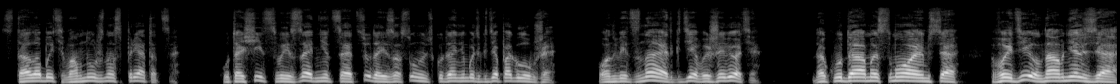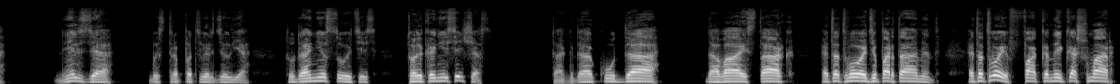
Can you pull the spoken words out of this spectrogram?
Стало быть, вам нужно спрятаться, утащить свои задницы отсюда и засунуть куда-нибудь где поглубже. Он ведь знает, где вы живете. Да куда мы смоемся? В Идил нам нельзя. Нельзя, быстро подтвердил я. Туда не суйтесь, только не сейчас. Тогда куда? Давай, Старк, это твой департамент, это твой факанный кошмар.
